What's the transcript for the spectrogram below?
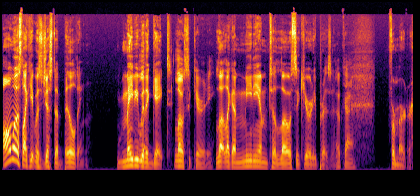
almost like it was just a building, maybe with a gate, low security. Lo- like a medium to low security prison Okay. For murder.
